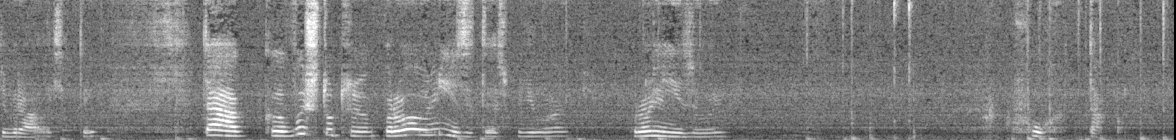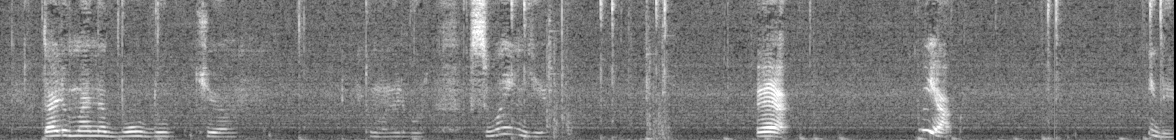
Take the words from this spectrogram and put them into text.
зібралася ти. Так, ви ж тут пролізете, я сподіваюся. Пролізли. Фух, так. Далі в мене будуть. в мене будуть свиньї. Е. Ну як? Іди.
